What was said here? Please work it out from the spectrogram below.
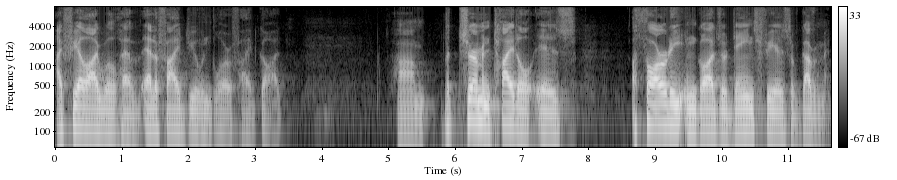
I feel I will have edified you and glorified God. Um, the sermon title is authority in God's ordained spheres of government.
